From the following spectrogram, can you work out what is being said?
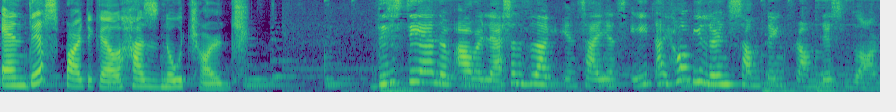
and this particle has no charge. This is the end of our lesson vlog in Science 8. I hope you learned something from this vlog.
